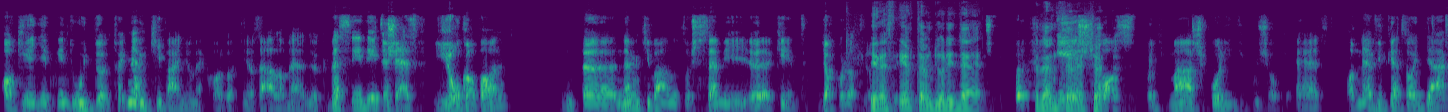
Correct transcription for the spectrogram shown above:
aki egyébként úgy dönt, hogy nem kívánja meghallgatni az államelnök beszédét, és ez joga van, nem kívánatos személyként gyakorlatilag. Én ezt értem, Gyuri, de rendszeresen... És az, hogy más politikusok ehhez a nevüket adják,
